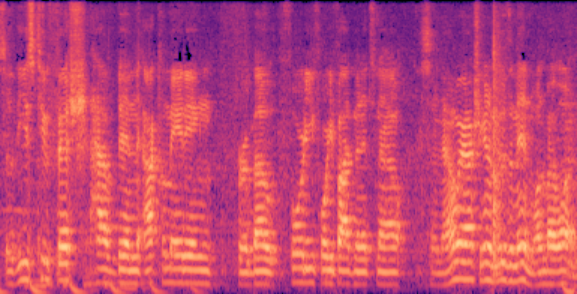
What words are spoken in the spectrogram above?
So these two fish have been acclimating for about 40-45 minutes now. So now we're actually gonna move them in one by one.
